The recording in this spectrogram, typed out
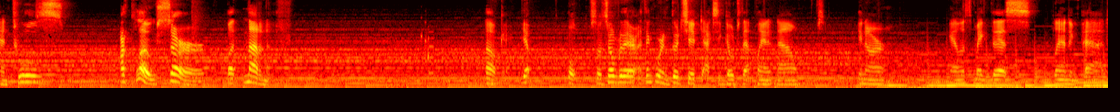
And tools, are closer, but not enough. Okay, yep. Cool. So it's over there. I think we're in good shape to actually go to that planet now. So in our... And let's make this landing pad.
